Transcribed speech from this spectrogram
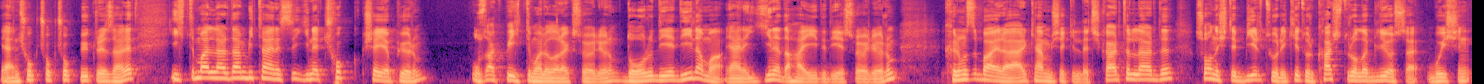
Yani çok çok çok büyük rezalet. İhtimallerden bir tanesi yine çok şey yapıyorum. Uzak bir ihtimal olarak söylüyorum. Doğru diye değil ama yani yine daha iyiydi diye söylüyorum. Kırmızı bayrağı erken bir şekilde çıkartırlardı. Son işte bir tur iki tur kaç tur olabiliyorsa bu işin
